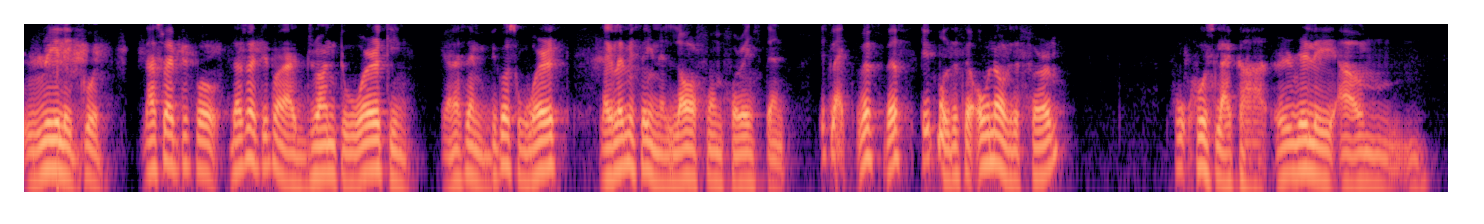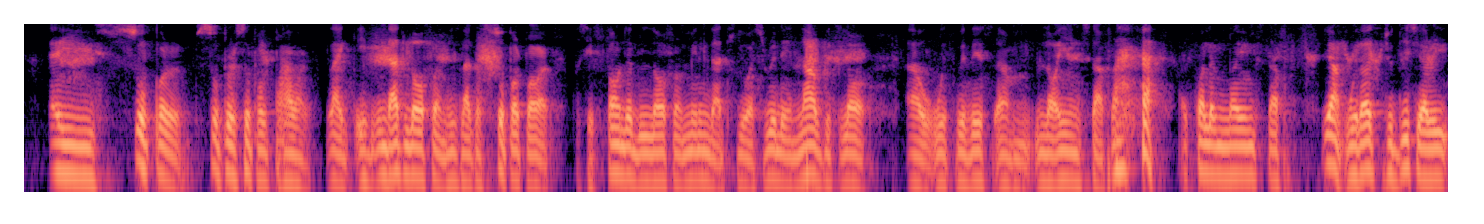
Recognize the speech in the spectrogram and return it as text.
really good. That's why people that's why people are drawn to working. You understand because work like let me say in a law firm for instance it's like this this people this the owner of the firm who, who's like a really um a super super super power. Like in, in that law firm he's like a superpower because he founded the law firm meaning that he was really in love with law uh, with with this um stuff. I call him lawyering stuff. Yeah without judiciary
